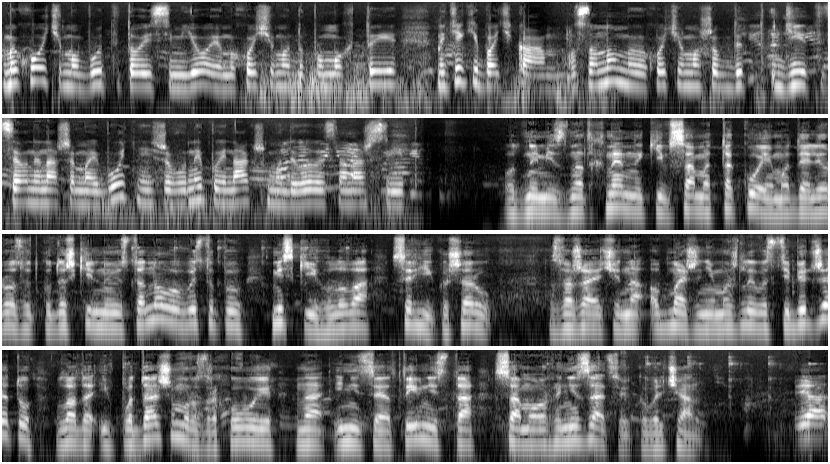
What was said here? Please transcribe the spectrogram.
ми хочемо бути тою сім'єю, ми хочемо допомогти не тільки батькам. В основному ми хочемо, щоб діти це вони наше майбутнє, щоб вони по-інакшому дивилися на наш світ. Одним із натхненників саме такої моделі розвитку дошкільної установи виступив міський голова Сергій Кошарук. Зважаючи на обмежені можливості бюджету, влада і в подальшому розраховує на ініціативність та самоорганізацію ковальчан. Я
